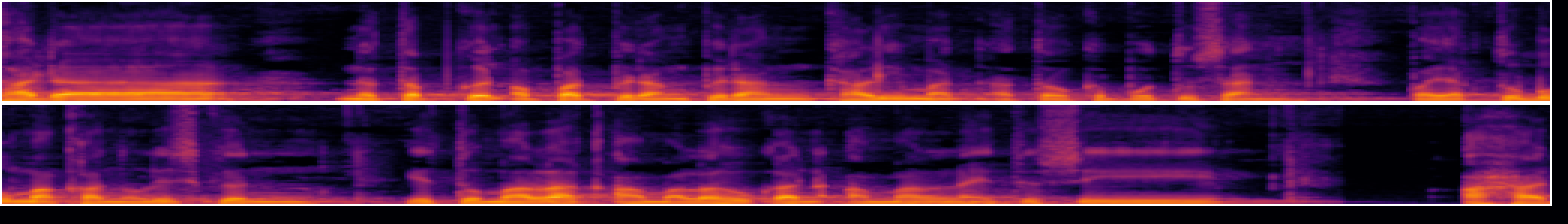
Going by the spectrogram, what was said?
Kada netepkeun opat pirang-pirang kalimat atau keputusan payak tubuh maka nuliskan itu malak amalahu kan amalna itu si ahad.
